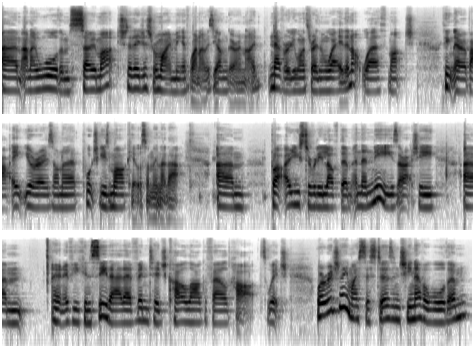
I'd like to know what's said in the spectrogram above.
Um, and I wore them so much, so they just remind me of when I was younger, and I never really want to throw them away. They're not worth much. I think they're about eight euros on a Portuguese market or something like that. Um, but I used to really love them. And then these are actually, um, I don't know if you can see there, they're vintage Karl Lagerfeld hearts, which were originally my sister's, and she never wore them.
